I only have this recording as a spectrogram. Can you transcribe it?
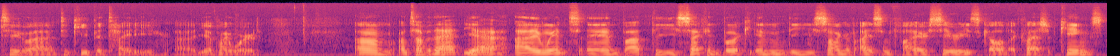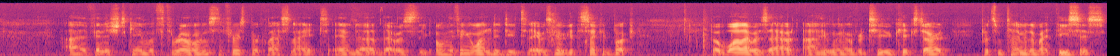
to uh, to keep it tidy. Uh, you have my word. Um, on top of that, yeah, I went and bought the second book in the Song of Ice and Fire series called A Clash of Kings. I finished Game of Thrones, the first book, last night, and uh, that was the only thing I wanted to do today was go get the second book. But while I was out, I went over to Kickstart, put some time into my thesis,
